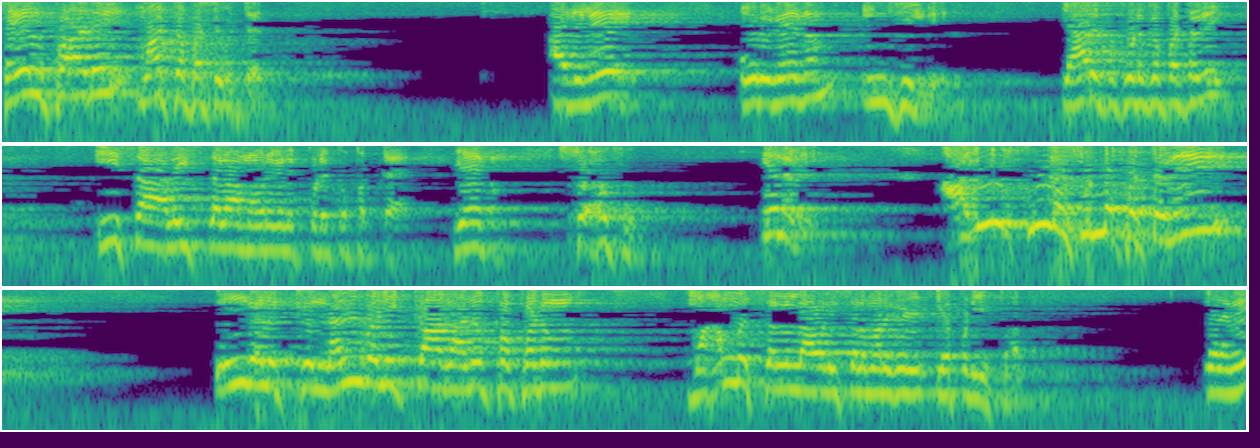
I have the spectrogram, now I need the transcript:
செயல்பாடு மாற்றப்பட்டு விட்டது. அதிலே ஒரு வேதம் இஞ்சில் வேதம். யாருக்கு கொடுக்கப்பட்டது? ஈசா அலைசலாம் அவர்களுக்கு கொடுக்கப்பட்ட வேதம் எனவே அதில் கூட சொல்லப்பட்டது உங்களுக்கு நல்வழிக்காக அனுப்பப்படும் முகமது சல்லா அலிஸ்லாம் அவர்கள் எப்படி இருப்பார் எனவே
